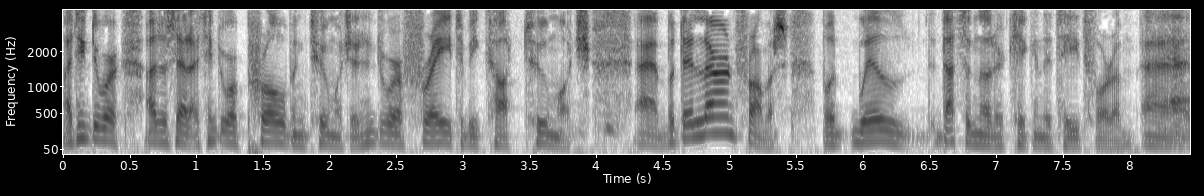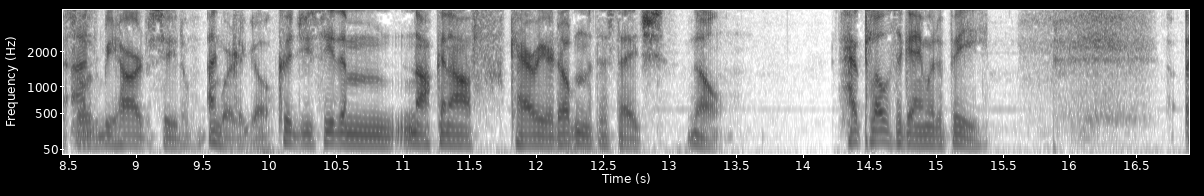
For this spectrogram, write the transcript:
I think they were, as I said, I think they were probing too much. I think they were afraid to be caught too much. Uh, but they learned from it. But will that's another kick in the teeth for them. Uh, Yeah, so it'll be hard to see them where c- they go. Could you see them knocking off Kerry or Dublin at this stage? No. How close a game would it be?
